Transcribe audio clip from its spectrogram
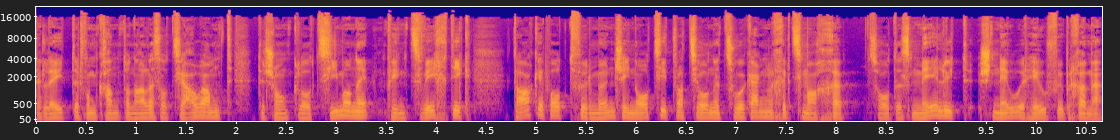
Der Leiter vom kantonalen Sozialamt, der Jean-Claude Simone, findet es wichtig, das Angebot für Menschen in Notsituationen zugänglicher zu machen, sodass mehr Leute schneller Hilfe bekommen.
